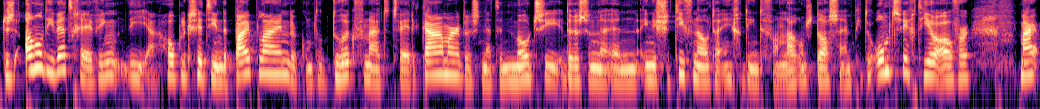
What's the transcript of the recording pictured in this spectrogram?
Dus al die wetgeving, die, ja, hopelijk zit die in de pipeline. Er komt ook druk vanuit de Tweede Kamer. Er is net een motie, er is een, een initiatiefnota ingediend van Laurens Dassen en Pieter Omtzigt hierover. Maar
